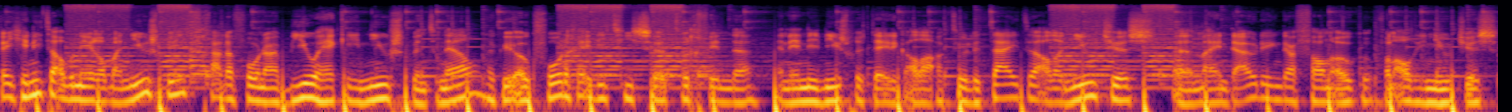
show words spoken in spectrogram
Vergeet je niet te abonneren op mijn nieuwsbrief. Ga daarvoor naar biohackingnieuws.nl. Daar kun je ook vorige edities uh, terugvinden. En in die nieuwsbrief deel ik alle actualiteiten, alle nieuwtjes, uh, mijn duiding daarvan ook, van al die nieuwtjes.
